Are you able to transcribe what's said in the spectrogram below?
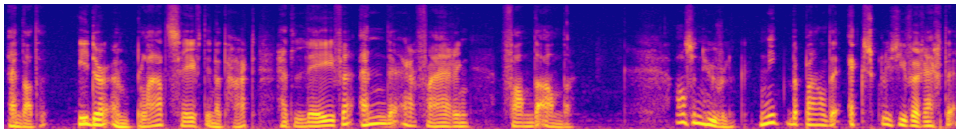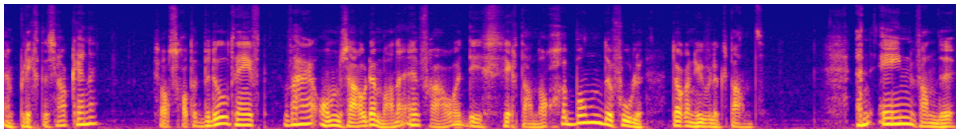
En dat ieder een plaats heeft in het hart, het leven en de ervaring van de ander. Als een huwelijk niet bepaalde exclusieve rechten en plichten zou kennen, zoals God het bedoeld heeft, waarom zouden mannen en vrouwen die zich dan nog gebonden voelen door een huwelijksband? En een van de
